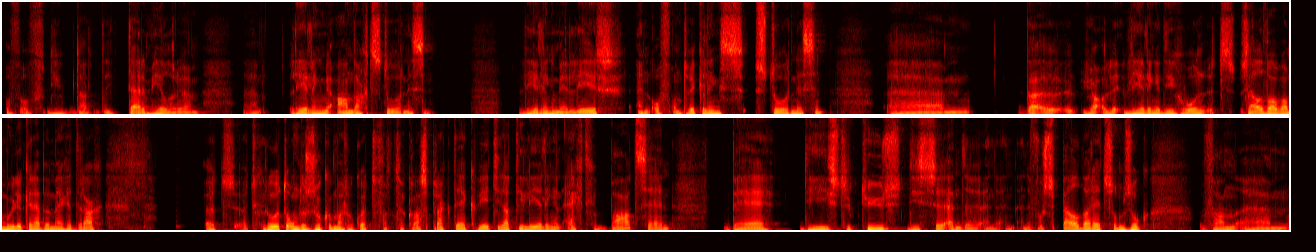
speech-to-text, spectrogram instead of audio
of, of die, dat, die term heel ruim, uh, leerlingen met aandachtstoornissen, leerlingen met leer- en of ontwikkelingsstoornissen. Uh, dat, ja, leerlingen die gewoon het zelf al wat moeilijker hebben met gedrag. Het, het grote onderzoeken, maar ook uit de klaspraktijk weet je dat die leerlingen echt gebaat zijn bij die structuur die ze, en, de, en, de, en de voorspelbaarheid soms ook van, um,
